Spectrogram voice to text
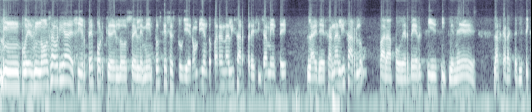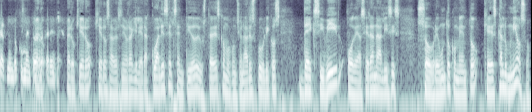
Mm, Pues no sabría decirte porque de los elementos que se estuvieron viendo para analizar, precisamente la idea es analizarlo para poder ver si, si tiene las características de un documento de referencia. pero quiero, quiero saber, señor Aguilera, ¿cuál es el sentido de ustedes como funcionarios públicos de exhibir o de hacer análisis sobre un documento que es calumnioso?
